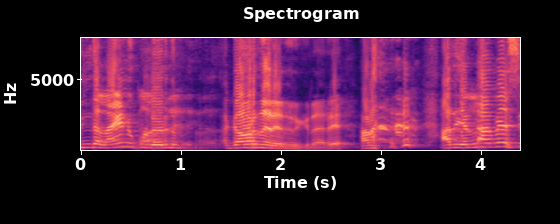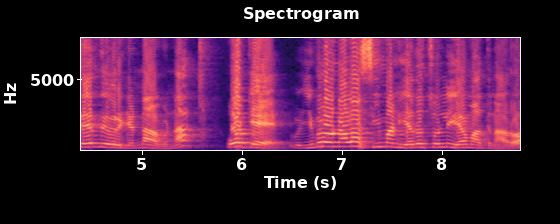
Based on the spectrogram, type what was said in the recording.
இந்த லைனுக்குள்ள இருந்து கவர்னர் எதிர்க்கிறாரு. ஆனா அது எல்லாமே சேர்ந்து இவருக்கு என்ன ஆகும்னா ஓகே இவ்வளவு நாளா சீமான் எதை சொல்லி ஏமாத்தினாரோ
